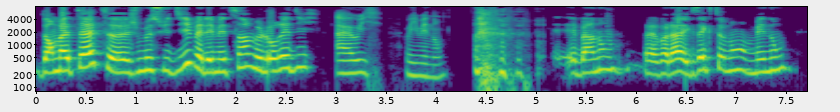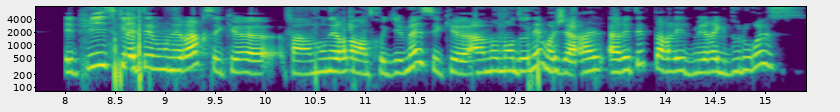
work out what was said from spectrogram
Dans ma tête, euh, je me suis dit, mais les médecins me l'auraient dit. Ah oui, oui, mais non. eh ben non. Ben voilà, exactement, mais non. Et puis, ce qui a été mon erreur, c'est que, enfin, mon erreur entre guillemets, c'est qu'à un moment donné, moi, j'ai arrêté de parler de mes règles douloureuses,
